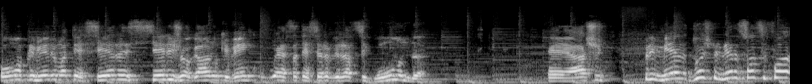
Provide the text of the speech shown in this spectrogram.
ou uma primeira e uma terceira, e se ele jogar ano que vem, essa terceira virar segunda. É, acho primeira, duas primeiras só se for,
